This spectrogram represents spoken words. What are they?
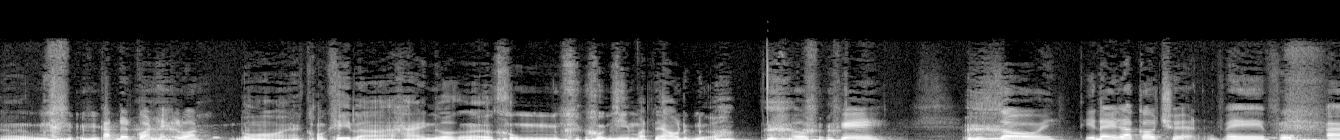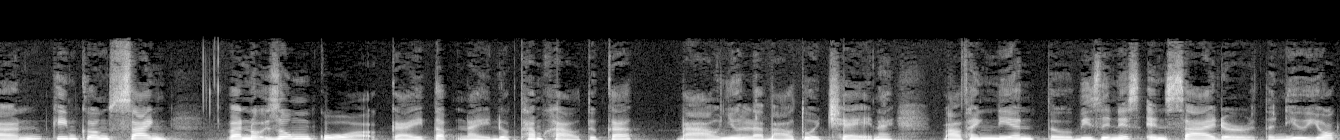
ờ, cắt đứt quan hệ luôn. đúng rồi có khi là hai nước ờ, không không nhìn mặt nhau được nữa Ok. Rồi, thì đấy là câu chuyện về vụ án Kim Cương Xanh và nội dung của cái tập này được tham khảo từ các báo như là báo Tuổi Trẻ này, báo Thanh niên, tờ Business Insider, tờ New York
